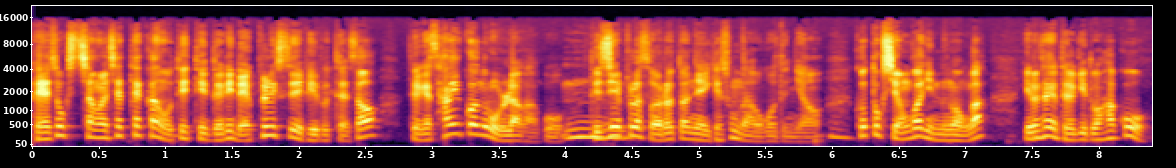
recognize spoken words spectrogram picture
배속 시청을 채택한 OTT들이 넷플릭스에 비롯해서 되게 상위권으로 올라가고 음. 디즈니 플러스 어렵단 얘기 계속 나오거든요. 그것도 혹시 연관이 있는 건가? 이런 생각이 들기도 하고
